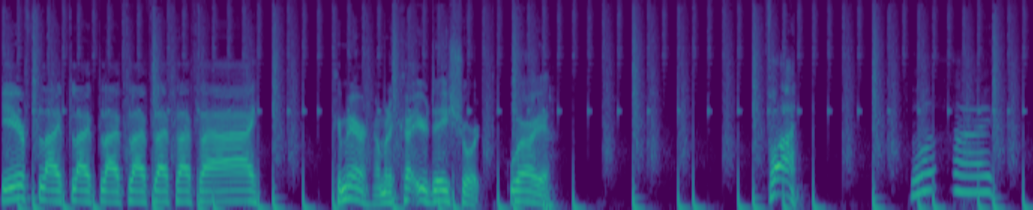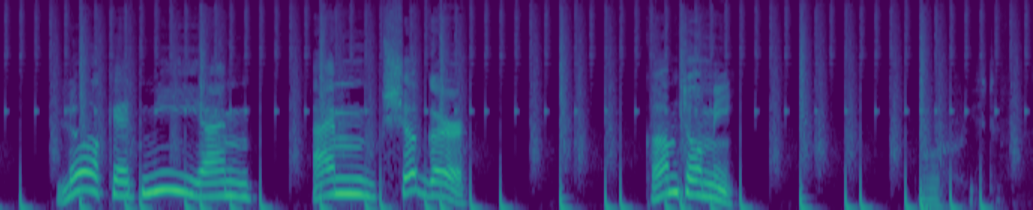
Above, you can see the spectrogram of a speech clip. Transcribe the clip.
Here, fly, fly, fly, fly, fly, fly, fly. Come here. I'm going to cut your day short. Where are you? Fly. Why? Look at me. I'm I'm sugar. Come to me. Oh, he's too fast.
